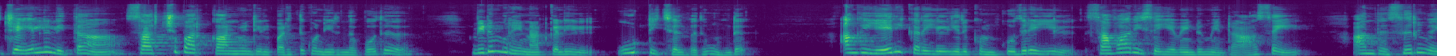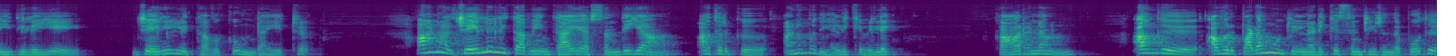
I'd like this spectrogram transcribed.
ஜெயலலிதா சர்ச் பார்க் கான்வென்ட்டில் படித்துக் கொண்டிருந்த போது விடுமுறை நாட்களில் ஊட்டி செல்வது உண்டு. அங்கு ஏரிக்கரையில் இருக்கும் குதிரையில் சவாரி செய்ய வேண்டும் என்ற ஆசை அந்த சிறு வயதிலேயே ஜெயலலிதாவுக்கு உண்டாயிற்று. ஆனால் ஜெயலலிதாவின் தாயார் சந்தியா அதற்கு அனுமதி அளிக்கவில்லை. காரணம் அங்கு அவர் படம் ஒன்றில் நடிக்க சென்றிருந்த போது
